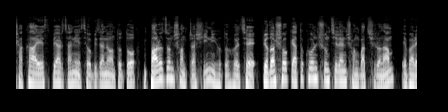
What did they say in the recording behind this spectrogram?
শাখা এসপিআর জানিয়েছে, অভিযানে অন্তত বারো জন সন্ত্রাসী নিহত হয়েছে। প্রিয় দর্শক, এতক্ষণ শুনছিলেন সংবাদ শিরোনাম। এবারে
